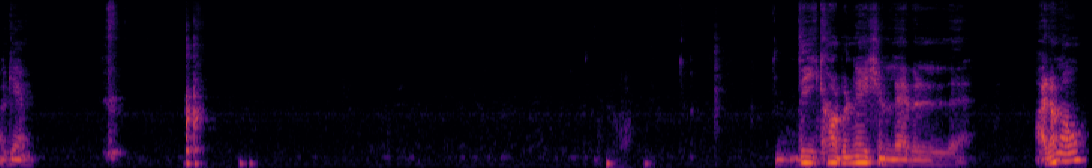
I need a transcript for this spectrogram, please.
Again. The carbonation level I don't know.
